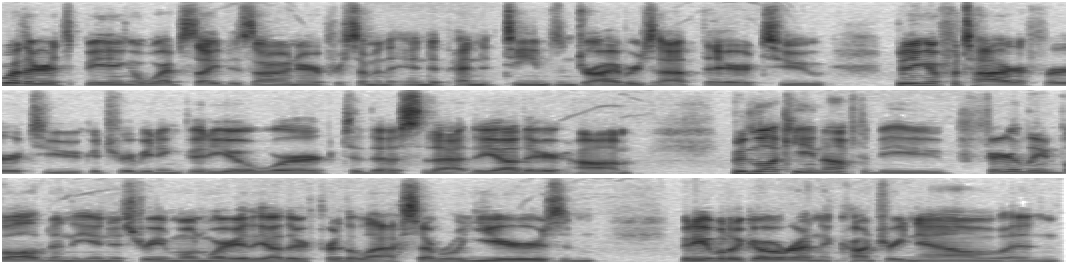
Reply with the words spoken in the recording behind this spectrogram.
Whether it's being a website designer for some of the independent teams and drivers out there, to being a photographer, to contributing video work, to this, that, the other. Um, been lucky enough to be fairly involved in the industry in one way or the other for the last several years and been able to go around the country now and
